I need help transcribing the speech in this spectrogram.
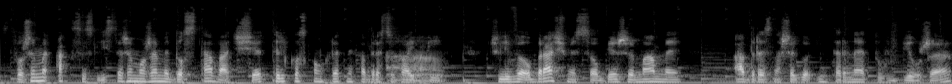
stworzymy access listę, że możemy dostawać się tylko z konkretnych adresów A. IP. Czyli wyobraźmy sobie, że mamy adres naszego internetu w biurze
